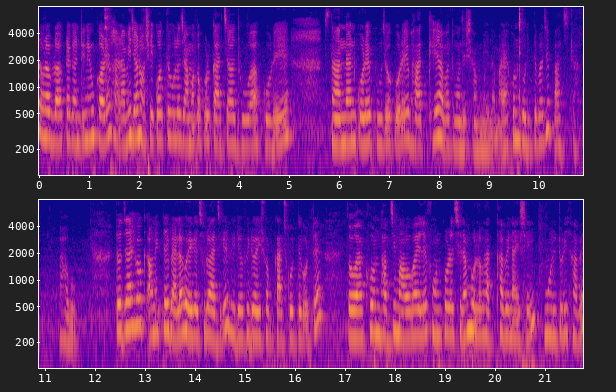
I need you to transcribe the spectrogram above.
তোমরা ব্লগটা কন্টিনিউ করো। আর আমি জানো সে কতগুলো জামা কাপড় কাচা ধোয়া করে, স্নান দান করে, পুজো করে, ভাত খেয়ে আবার তোমাদের সামনে এলাম। আর এখন ঘড়িতে বাজে পাঁচটা, ভাবো। তো যাই হোক, অনেকটাই বেলা হয়ে গেছিল আজকে ভিডিও ফিডিও এইসব কাজ করতে করতে। তো এখন ভাবছি মা বাবা এলে ফোন করেছিলাম, বলল ভাত খাবে না এসেই, মুড়ি টুড়ি খাবে।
